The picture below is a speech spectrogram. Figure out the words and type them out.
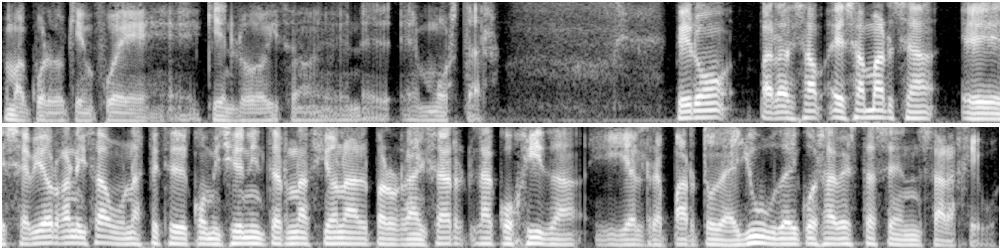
No me acuerdo quién fue, eh, quién lo hizo en, Mostar. Pero para esa, marcha se había organizado una especie de comisión internacional para organizar la acogida y el reparto de ayuda y cosas de estas en Sarajevo.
